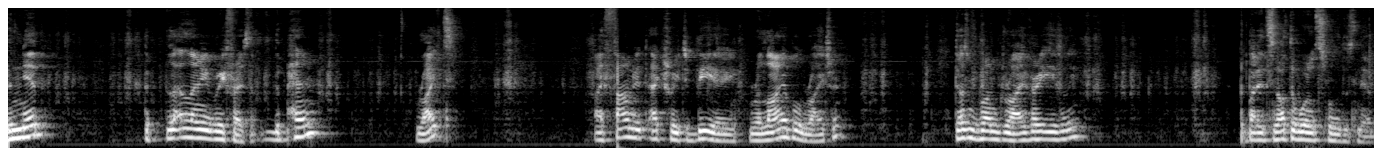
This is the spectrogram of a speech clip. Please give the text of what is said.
The nib, the, let me rephrase it. The pen, right? I found it actually to be a reliable writer. Doesn't run dry very easily. But it's not the world's smoothest nib.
